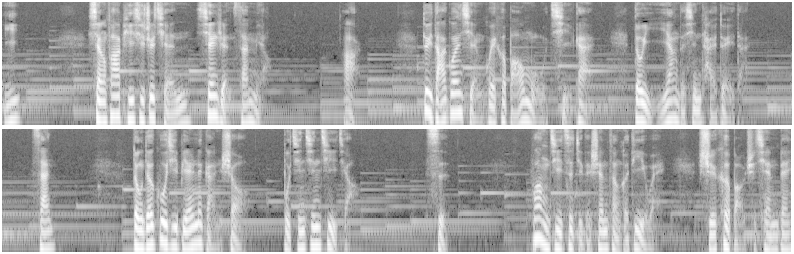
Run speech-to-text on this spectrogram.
一，想发脾气之前先忍三秒。二，对达官显贵和保姆、乞丐，都以一样的心态对待。三，懂得顾及别人的感受。不斤斤计较。四，忘记自己的身份和地位，时刻保持谦卑。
